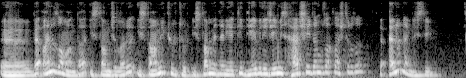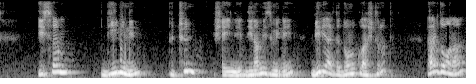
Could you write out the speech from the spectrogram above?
Ee, ve aynı zamanda İslamcıları İslami kültür, İslam medeniyeti diyebileceğimiz her şeyden uzaklaştırdı. Ve en önemlisi İslam dininin bütün şeyini, dinamizmini bir yerde donuklaştırıp Erdoğan'a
